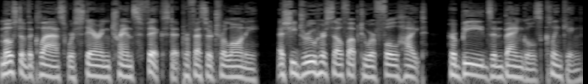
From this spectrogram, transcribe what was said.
Most of the class were staring transfixed at Professor Trelawney as she drew herself up to her full height, her beads and bangles clinking.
